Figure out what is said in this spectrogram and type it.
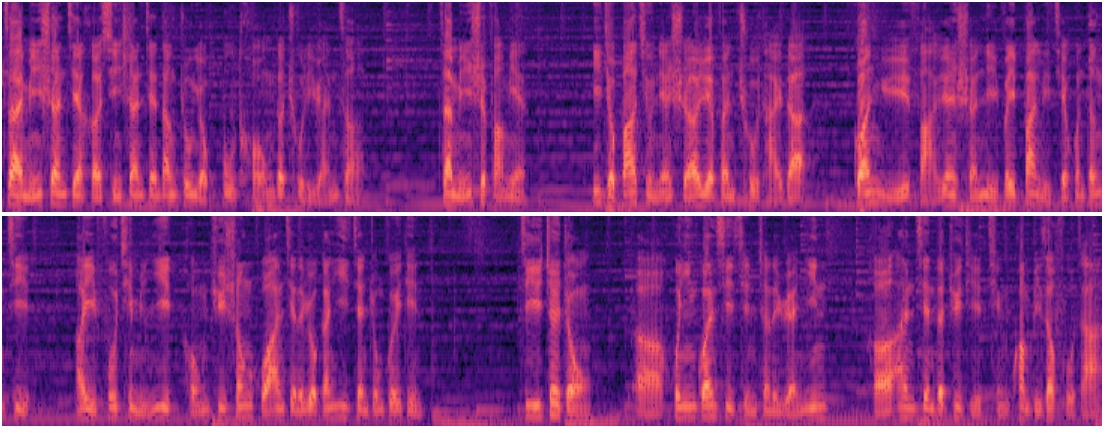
在民事案件和刑事案件当中有不同的处理原则。在民事方面，一九八九年十二月份出台的《关于法院审理未办理结婚登记》。而以夫妻名义同居生活案件的若干意见中规定，基于这种呃婚姻关系形成的原因和案件的具体情况比较复杂，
